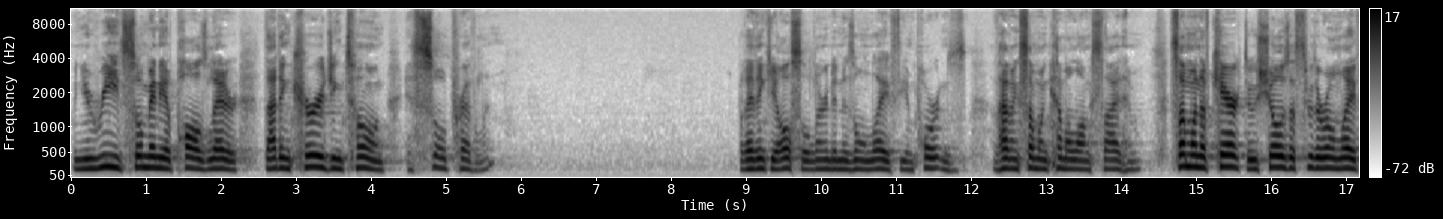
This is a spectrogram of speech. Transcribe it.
When you read so many of Paul's letter, that encouraging tone is so prevalent. But I think he also learned in his own life the importance of having someone come alongside him. Someone of character who shows us through their own life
